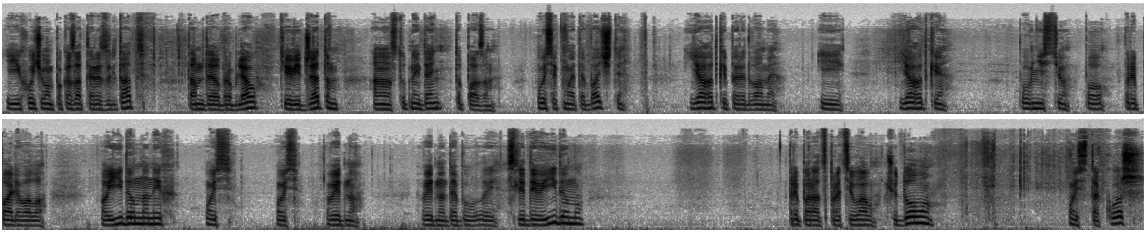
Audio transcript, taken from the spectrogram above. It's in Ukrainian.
І хочу вам показати результат там, де обробляв тіовіджетом, а на наступний день топазом. Ось як можете бачити, ягодки перед вами. І ягодки повністю поприпалювало оїдом на них. Ось, ось видно. Видно, де були сліди оїдому. Препарат спрацював чудово. Ось також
